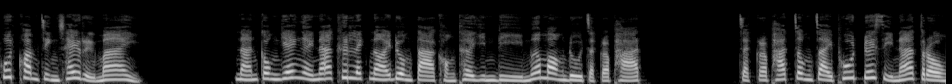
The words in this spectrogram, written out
พูดความจริงใช่หรือไม่ นานกงเย่เงยหน้าขึ้นเล็กน้อยดวงตาของเธอยินดีเมื่อมองดูจักรพรรดิจักรพรรดิจงใจพูดด้วยสีหน้าตรง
